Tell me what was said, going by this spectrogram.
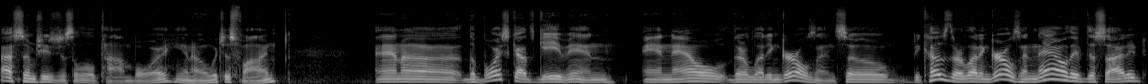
I assume she's just a little tomboy, you know, which is fine. And uh, the Boy Scouts gave in, and now they're letting girls in. So because they're letting girls in, now they've decided,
